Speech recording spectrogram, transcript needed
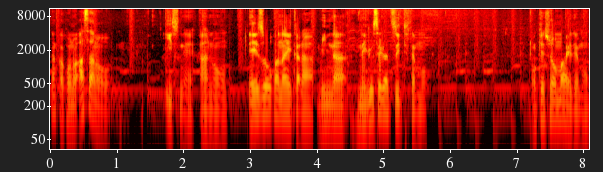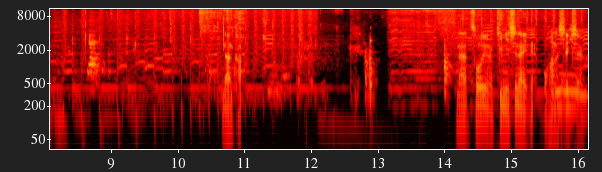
なんかこの朝のいいですね。あの映像がないからみんな寝癖がついててもお化粧前でもなんかなそういうの気にしないでお話できちゃう。か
